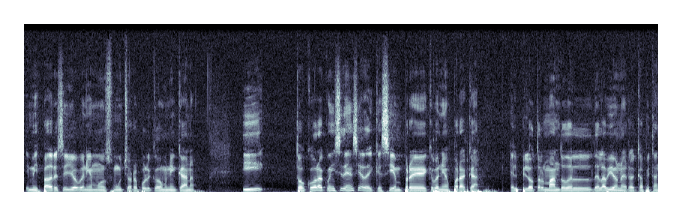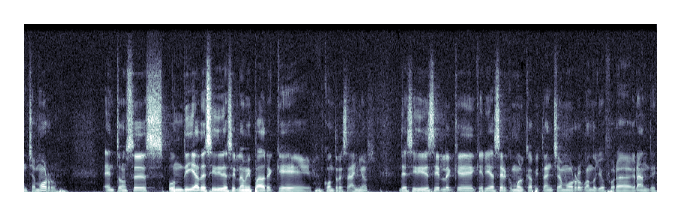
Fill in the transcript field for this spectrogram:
y mis padres y yo veníamos mucho a República Dominicana y tocó la coincidencia de que siempre que veníamos para acá, el piloto al mando del avión era el capitán Chamorro. Entonces, un día decidí decirle a mi padre que, con tres años, decidí decirle que quería ser como el capitán Chamorro cuando yo fuera grande.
